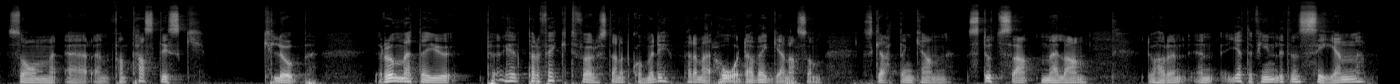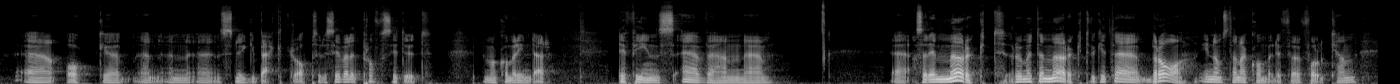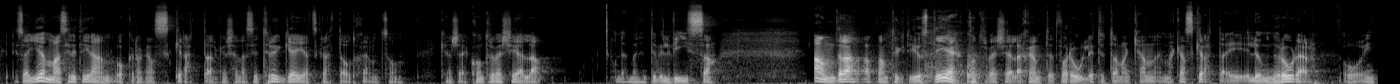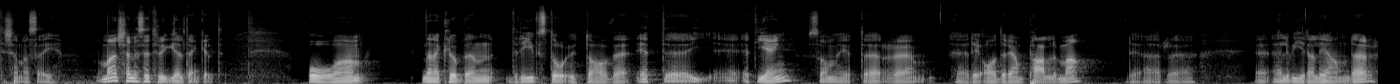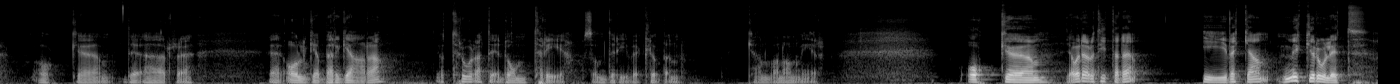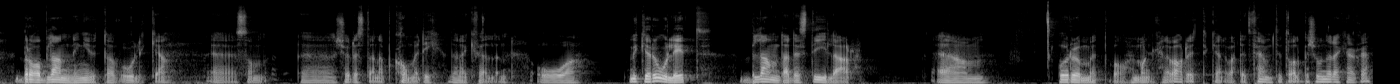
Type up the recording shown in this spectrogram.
Som är en fantastisk klubb. Rummet är ju helt perfekt för stand-up comedy. Med de här hårda väggarna som skratten kan studsa mellan. Du har en, en jättefin liten scen eh, och eh, en, en, en snygg backdrop. Så det ser väldigt proffsigt ut när man kommer in där. Det finns även... Eh, alltså det är mörkt. Rummet är mörkt, vilket är bra inom stand-up comedy. För folk kan liksom gömma sig lite grann och de kan skratta. De kan känna sig trygga i att skratta åt skämt som kanske är kontroversiella. Där man inte vill visa andra att man tyckte just det kontroversiella skämtet var roligt. Utan man kan, man kan skratta i lugn och ro där. Och inte känna sig... Man känner sig trygg helt enkelt. Och um, den här klubben drivs då utav ett, eh, ett gäng som heter eh, det är Adrian Palma. Det är eh, Elvira Leander. Och det är Olga Bergara. Jag tror att det är de tre som driver klubben. Kan vara någon mer. Och eh, jag var där och tittade i veckan. Mycket roligt. Bra blandning utav olika eh, som eh, körde stand-up comedy den här kvällen. Och mycket roligt. Blandade stilar. Ehm, och rummet var, hur många kan det ha varit? Kan det ha varit ett 50-tal personer där kanske?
